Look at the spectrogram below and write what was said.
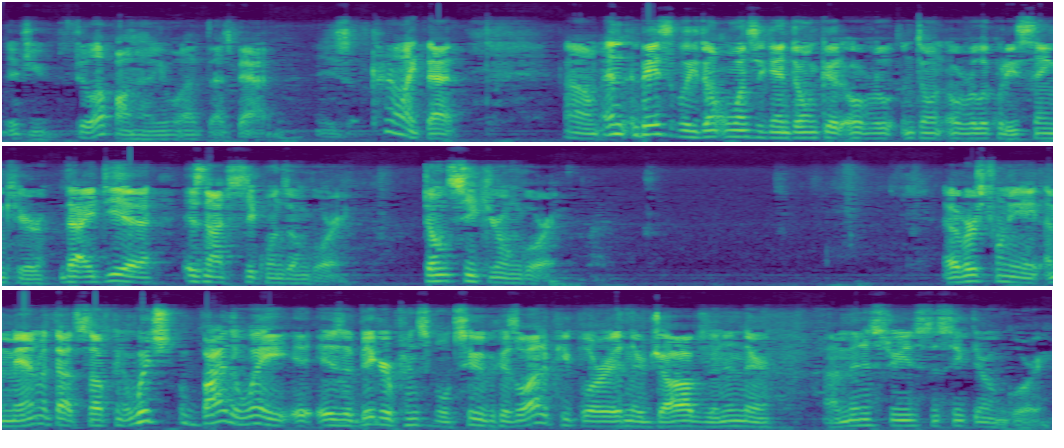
if you fill up on honey, well, that, that's bad. It's kind of like that. Um, and basically, don't once again don't get over don't overlook what he's saying here. The idea is not to seek one's own glory. Don't seek your own glory. Uh, verse 28, a man without self control which, by the way, is a bigger principle too, because a lot of people are in their jobs and in their uh, ministries to seek their own glory.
